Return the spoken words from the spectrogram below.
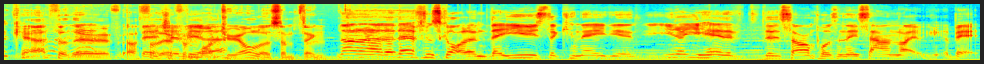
Okay, I thought they were. I thought they were from. Montreal or something. No, no, no, they're- they're from Scotland. They use the Canadian. You know, you hear the, the samples and they sound like a bit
